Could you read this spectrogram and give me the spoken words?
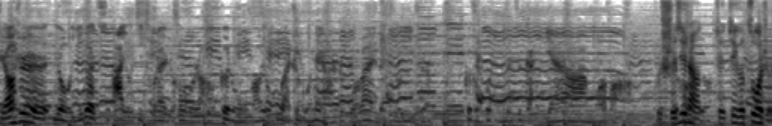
只要是有一个奇葩游戏出来之后，然后各种网友，不管是国内还是国外的，就一直各种不同的去改编啊、模仿。就实际上，这这个作者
